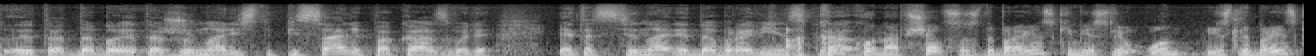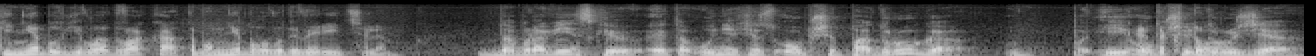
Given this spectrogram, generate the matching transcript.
это, это журналисты писали, показывали, это сценарий А Добровинского. как он общался с Добровинским, если, он, если Добровинский не был его адвокатом, он не был его доверителем? Добровинский, это у них есть общая подруга и Это общие кто? друзья.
